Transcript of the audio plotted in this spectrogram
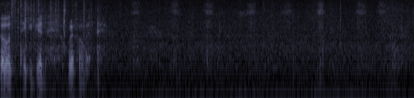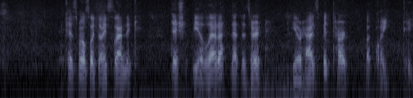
So let's take a good whiff of it. It smells like the Icelandic dish Violetta, that dessert. It's a bit tart, but quite tasty.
